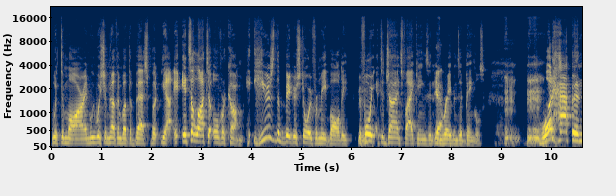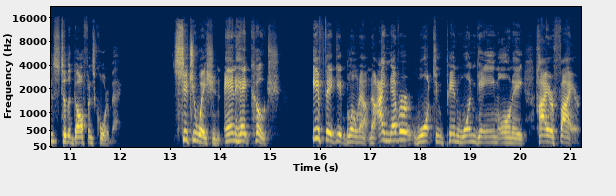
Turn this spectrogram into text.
with Damar, and we wish him nothing but the best. But yeah, it, it's a lot to overcome. Here's the bigger story for me, Baldy, before mm-hmm. we get to Giants, Vikings, and, yeah. and Ravens at Bengals. what happens to the Dolphins quarterback situation and head coach if they get blown out? Now, I never want to pin one game on a higher fire.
